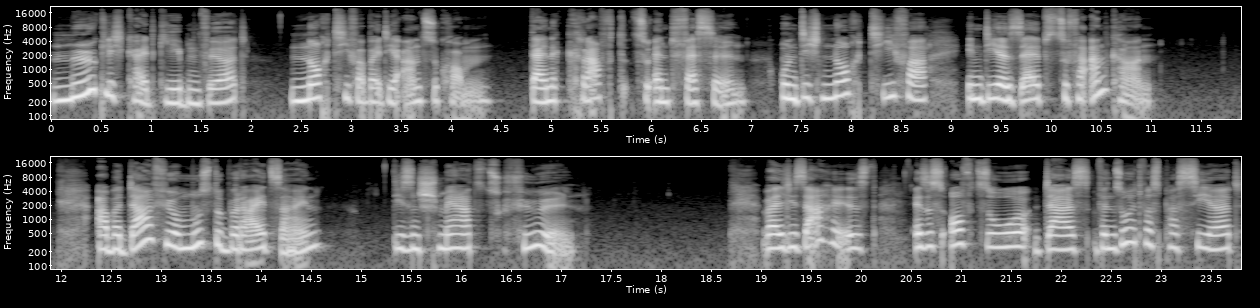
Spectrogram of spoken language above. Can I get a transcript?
Möglichkeit geben wird, noch tiefer bei dir anzukommen, deine Kraft zu entfesseln und dich noch tiefer in dir selbst zu verankern. Aber dafür musst du bereit sein, diesen Schmerz zu fühlen. Weil die Sache ist, es ist oft so, dass wenn so etwas passiert,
